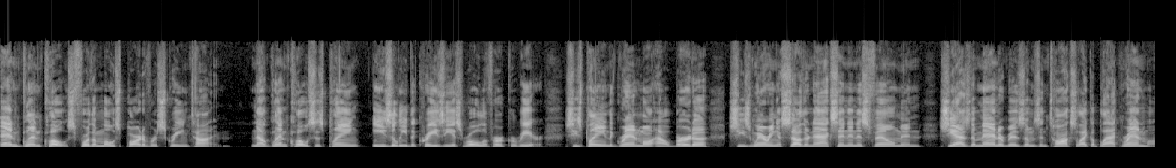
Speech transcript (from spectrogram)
and Glenn Close for the most part of her screen time. Now, Glenn Close is playing easily the craziest role of her career. She's playing the Grandma Alberta. She's wearing a southern accent in this film, and she has the mannerisms and talks like a black grandma.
